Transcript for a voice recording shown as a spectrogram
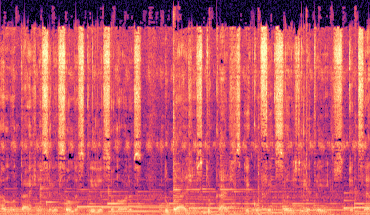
a montagem, a seleção das trilhas sonoras, dublagens, trucagens e confecções de letreiros, etc.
